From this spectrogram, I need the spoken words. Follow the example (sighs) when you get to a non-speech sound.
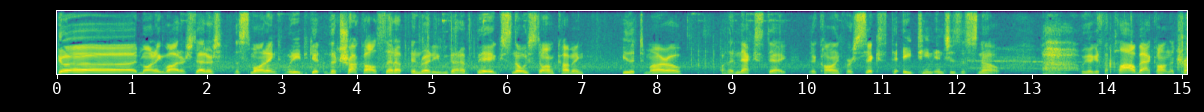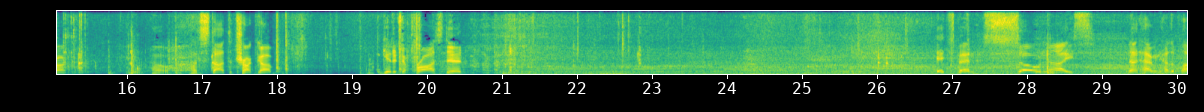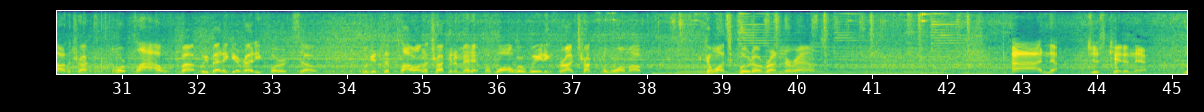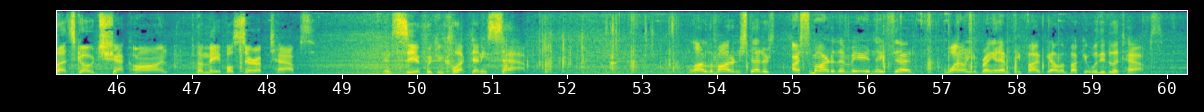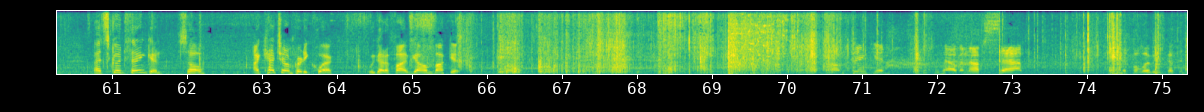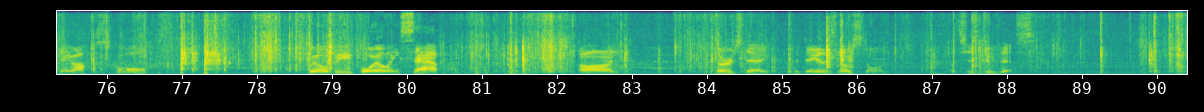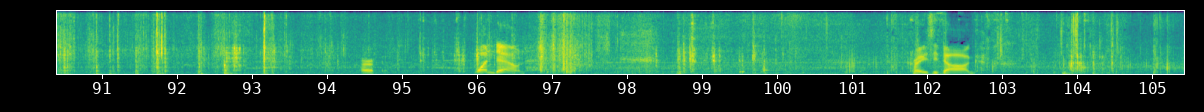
Good morning, Modern Steaders. This morning, we need to get the truck all set up and ready. We got a big snowstorm coming either tomorrow or the next day. They're calling for 6 to 18 inches of snow. (sighs) we gotta get the plow back on the truck. Oh, let's start the truck up, get it defrosted. It's been so nice not having to have the plow on the truck or plow. But we better get ready for it, so we'll get the plow on the truck in a minute, but while we're waiting for our truck to warm up, we can watch Pluto running around. Ah, no, just kidding there. Let's go check on the maple syrup taps and see if we can collect any sap. A lot of the modern steaders are smarter than me and they said, why don't you bring an empty five gallon bucket with you to the taps? That's good thinking. So I catch on pretty quick. We got a five gallon bucket. I'm thinking if we have enough sap, and if Olivia's got the day off of school, we'll be boiling sap on Thursday, the day of the snowstorm. Just do this. Perfect. One down. Crazy dog.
